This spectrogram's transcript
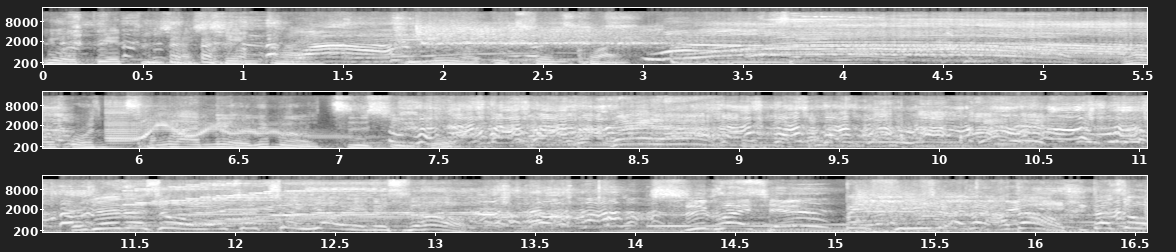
右边底下掀开，里面有一千块。然后我从来没有那么有自信过。可以了。我觉得那是我人生最耀眼的时候。十块钱被十一块打到，但是我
